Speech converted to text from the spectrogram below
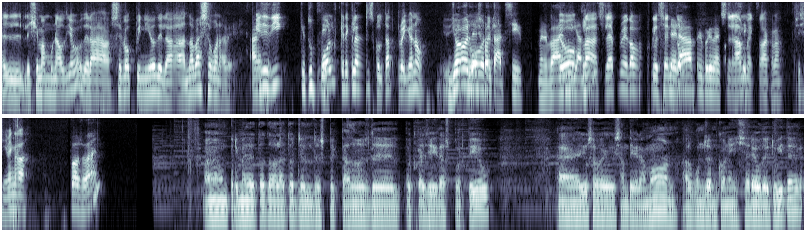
el deixem amb un àudio de la seva opinió de la nova segona B. Ah, He de sí. dir que tu, Pol, crec que l'has escoltat, però jo no. Dir, Jo l'he escoltat, sí. Me'l va jo, enviar a clar, mi. serà el primer cop que el sento. Serà pel primer cop, Serà, sí. sí. clar, clar. Sí, sí, vinga, va. Poso, eh? Bueno, primer de tot, hola a tots els espectadors del podcast Lleida Esportiu. Eh, jo sóc el Santi Gramont, alguns em coneixereu de Twitter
